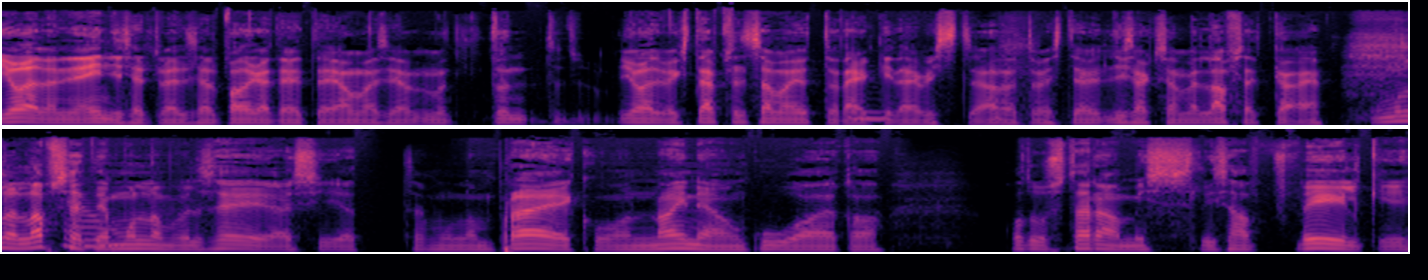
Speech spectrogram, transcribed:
Joel on endiselt veel seal palgatöötaja omas ja ma tund-, Joel võiks täpselt sama juttu rääkida vist arvatavasti ja lisaks on veel lapsed ka, jah. mul on lapsed ja Jaa. mul on veel see asi, et mul on praegu on naine on kuu aega kodust ära, mis lisab veelgi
